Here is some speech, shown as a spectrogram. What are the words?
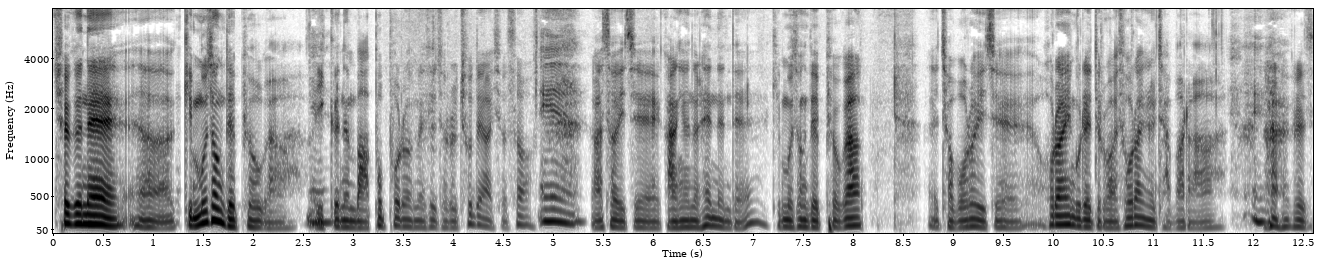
최근에 어, 김무성 대표가 네. 이끄는 마포 포럼에서 저를 초대하셔서 네. 가서 이제 강연을 했는데 김무성 대표가 저보러 이제 호랑이 굴에 들어와서 호랑이를 잡아라. 네. 그래서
